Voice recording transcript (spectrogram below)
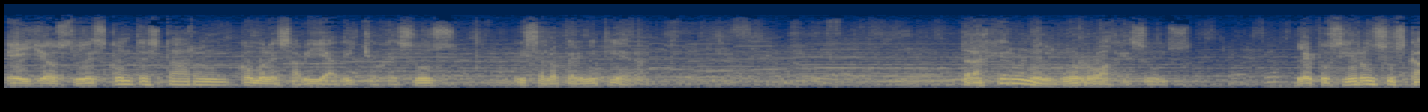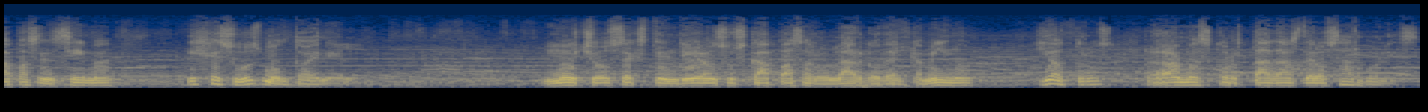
Ellos les contestaron como les había dicho Jesús y se lo permitieron. Trajeron el burro a Jesús, le pusieron sus capas encima y Jesús montó en él. Muchos extendieron sus capas a lo largo del camino y otros ramas cortadas de los árboles.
